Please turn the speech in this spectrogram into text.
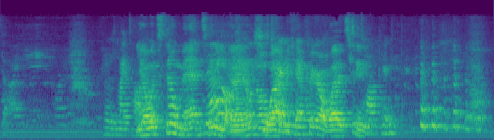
Stop. It was my top. Yo, it's still mad tinny, No, and I don't know she's why. We can't figure out why it's She's tinny.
